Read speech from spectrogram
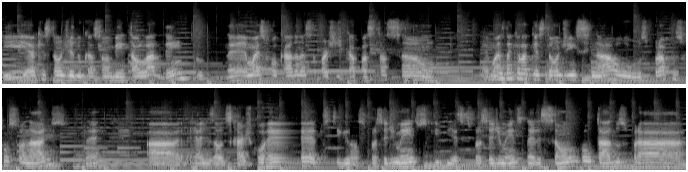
e a questão de educação ambiental lá dentro né, é mais focada nessa parte de capacitação, é mais naquela questão de ensinar os próprios funcionários né, a realizar o descarte correto, seguir os procedimentos, e esses procedimentos né, eles são voltados para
